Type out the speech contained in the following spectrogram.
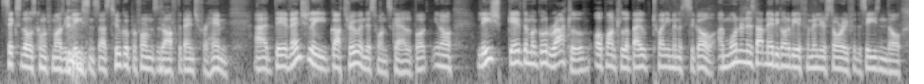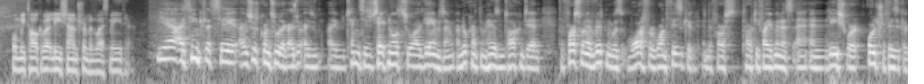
six of those coming from Ozzie Gleeson, so that's two good performances yeah. off the bench for him. Uh, they eventually got through in this one, Skell. but you know, Laois gave them a good rattle up until about 20 minutes to go. I'm wondering, is that maybe going to be a familiar story for the season, though, when we talk about Laois Antrim and Westmeath here? Yeah, I think let's say I was just going through like I, do, I, I have a tendency to take notes through all games. I'm, I'm, looking at them here as I'm talking to you. And the first one I've written was Waterford won physical in the first 35 minutes, and, and Laois were ultra physical.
